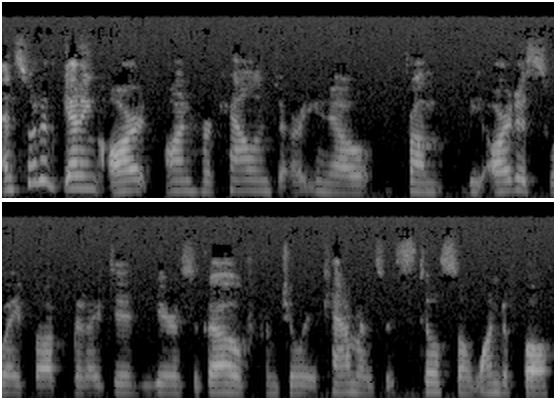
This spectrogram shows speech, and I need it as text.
and sort of getting art on her calendar, you know, from the Artist's Way book that I did years ago from Julia Cameron's. It's still so wonderful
